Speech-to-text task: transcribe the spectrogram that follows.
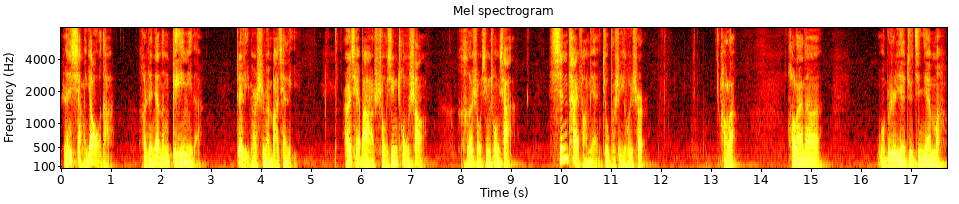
人想要的和人家能给你的，这里边十万八千里。而且吧，手心冲上和手心冲下，心态方面就不是一回事儿。好了，后来呢，我不是也就今年嘛，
